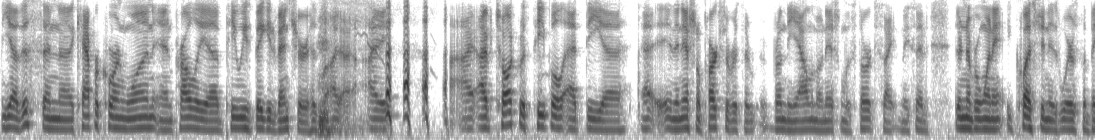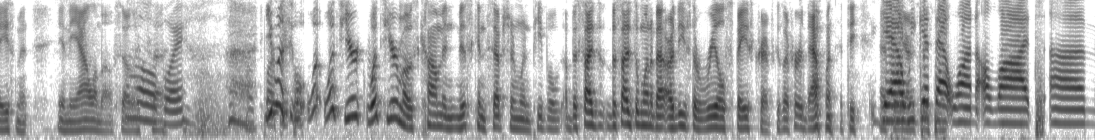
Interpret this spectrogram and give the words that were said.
Yeah, this and uh, Capricorn One and probably uh, Pee Wee's Big Adventure has. I, I, I have talked with people at the uh, in the National Park Service that run the Alamo National Historic Site, and they said their number one question is where's the basement in the Alamo. So oh it's, uh, boy, you must. What, what's your what's your most common misconception when people besides besides the one about are these the real spacecraft? Because I've heard that one at the. At yeah, the we get that one a lot, um,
